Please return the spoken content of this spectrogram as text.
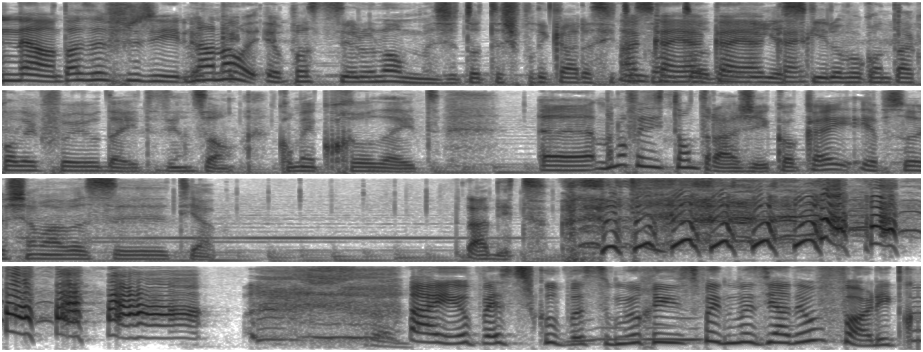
Não, estás a fugir. Não, ok. não, eu posso dizer o nome, mas eu estou-te a explicar a situação Ok, toda. ok, E a seguir eu vou contar qual é que foi o date, atenção, como é que correu o date. Ah, mas não foi assim tão trágico, ok? E a pessoa chamava-se Tiago. Dá dito. Ai, eu peço desculpa se o meu riso foi demasiado eufórico.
